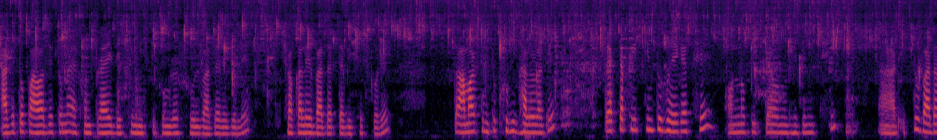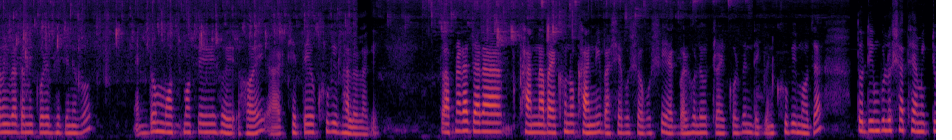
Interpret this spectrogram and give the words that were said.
আগে তো পাওয়া যেত না, এখন প্রায় দেখি মিষ্টি কুমড়োর ফুল বাজারে গেলে সকালের বাজারটা বিশেষ করে। তো আমার কিন্তু খুবই ভালো লাগে। তো একটা পিঠ কিন্তু হয়ে গেছে, অন্য পিঠটাও আমি ভেজে নিচ্ছি। আর একটু বাদামি বাদামি করে ভেজে নেব। একদম মচমচে হয়ে, হয় আর খেতেও খুবই ভালো লাগে। তো আপনারা যারা খান না বা এখনও খাননি, বাসায় বসে অবশ্যই একবার হলেও ট্রাই করবেন, দেখবেন খুবই মজা। তো ডিমগুলোর সাথে আমি একটু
